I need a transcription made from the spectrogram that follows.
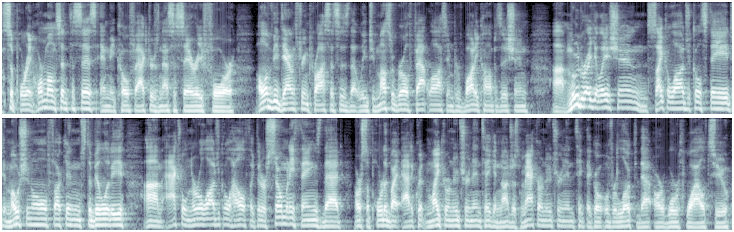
supporting hormone synthesis and the cofactors necessary for all of the downstream processes that lead to muscle growth, fat loss, improved body composition, uh, mood regulation, psychological state, emotional fucking stability, um, actual neurological health. Like there are so many things that are supported by adequate micronutrient intake and not just macronutrient intake that go overlooked that are worthwhile to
